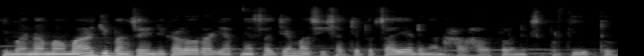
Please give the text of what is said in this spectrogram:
Gimana mau maju bangsa ini kalau rakyatnya saja masih saja percaya dengan hal-hal klinik seperti itu?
